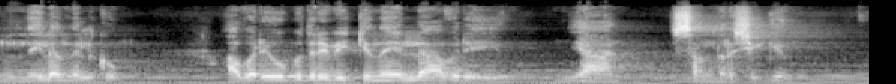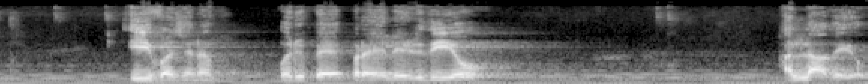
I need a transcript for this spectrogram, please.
നിലനിൽക്കും. അവരെ ഉപദ്രവിക്കുന്ന എല്ലാവരെയും ഞാൻ സന്ദർശിക്കും. ഈ വചനം ഒരു പേപ്പറിൽ എഴുതിയോ? അല്ലാതെയോ?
